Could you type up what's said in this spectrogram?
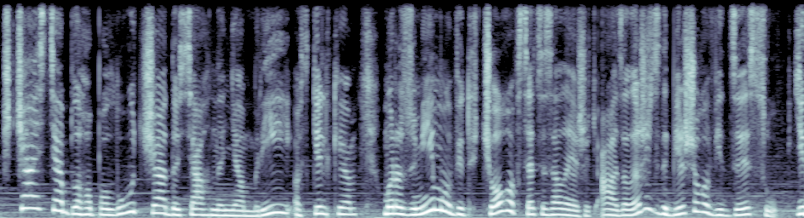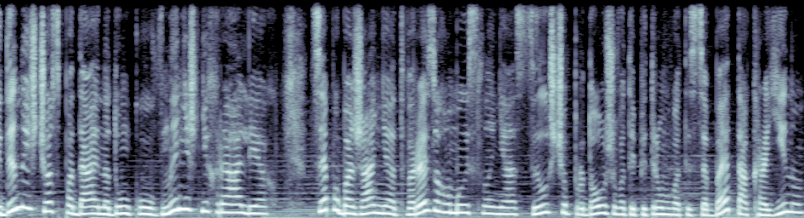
щастя, благополуччя, досягнення мрій, оскільки ми розуміємо, від чого все це залежить, а залежить здебільшого від ЗСУ. Єдине, що спадає на думку в нинішніх реаліях, це побажання тверезого мислення, сил, щоб продовжувати підтримувати себе та країну,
